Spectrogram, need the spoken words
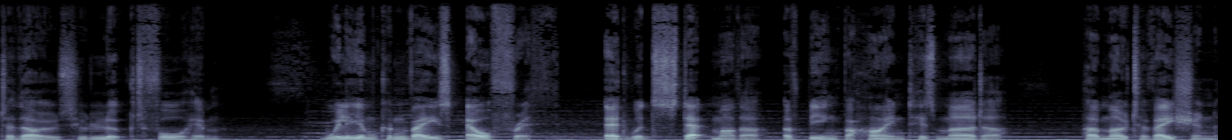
to those who looked for him. William conveys Elfrith, Edward's stepmother, of being behind his murder, her motivation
